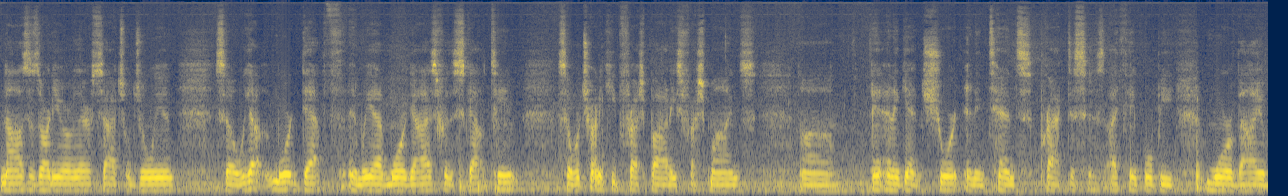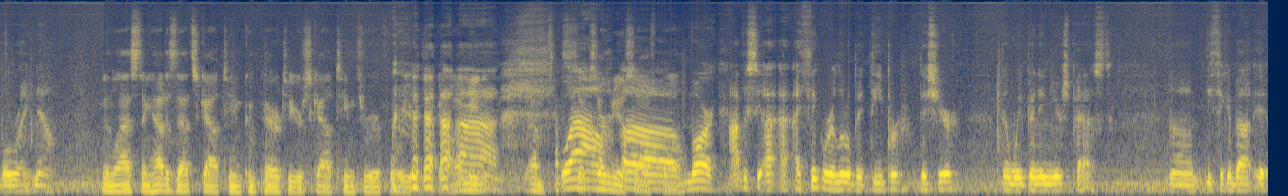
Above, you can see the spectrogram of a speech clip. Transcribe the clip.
Nas is already over there, Satchel, Julian. So we got more depth and we have more guys for the scout team. So we're trying to keep fresh bodies, fresh minds. Um, and, and again, short and intense practices I think will be more valuable right now. And last thing, how does that scout team compare to your scout team three or four years ago? I mean, I'm Wow, serving you a uh. Mark. Obviously, I- I think we're a little bit deeper this year than we've been in years past. Um, you think about it,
